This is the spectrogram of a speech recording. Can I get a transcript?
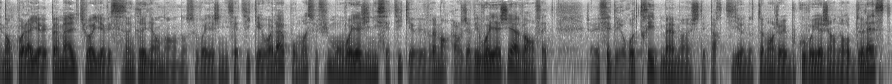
et, donc voilà, il y avait pas mal, tu vois, il y avait ces ingrédients dans, ce voyage initiatique. Et voilà, pour moi, ce fut mon voyage initiatique. Il y avait vraiment. Alors j'avais voyagé avant en fait. J'avais fait des road trips même. Hein. J'étais parti, euh, notamment, j'avais beaucoup voyagé en Europe de l'Est,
